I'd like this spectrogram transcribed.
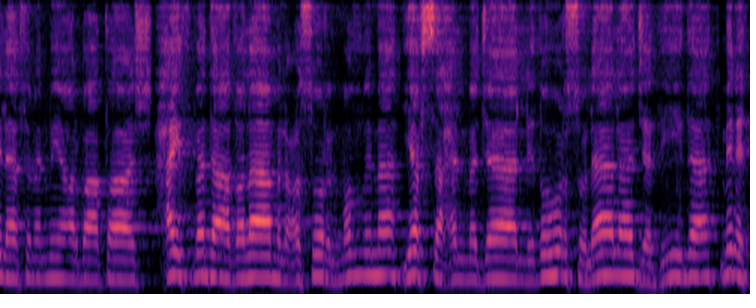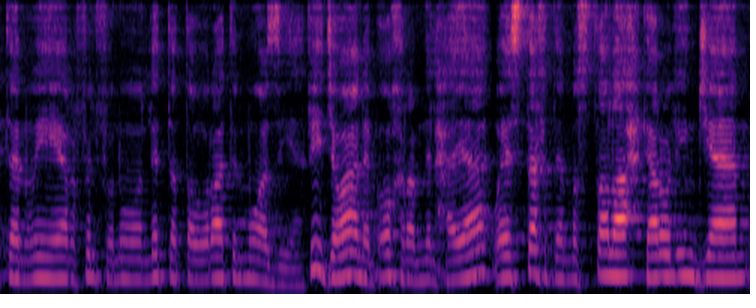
إلى 814 حيث بدأ ظلام العصور المظلمة يفسح المجال لظهور سلالة جديدة من التنوير في الفنون للتطورات الموازية. في جوانب أخرى من الحياة ويستخدم مصطلح كارولينجيان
